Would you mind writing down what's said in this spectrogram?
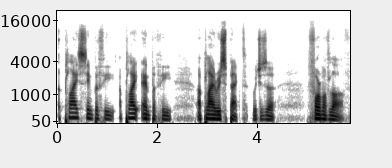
Apply sympathy, apply empathy, apply respect, which is a form of love.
